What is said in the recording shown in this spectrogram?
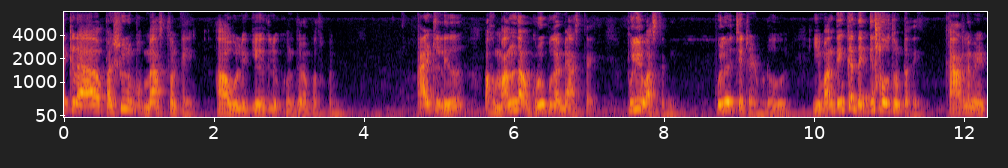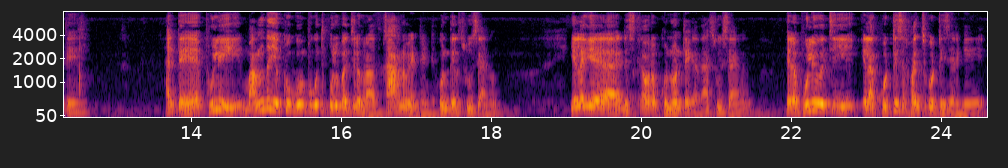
ఇక్కడ పశువులు మేస్తుంటాయి. ఆవులు గేదెలు కొంతున పసుకొని వాటిలు ఒక మంద గ్రూపుగా మేస్తాయి. పులి వస్తుంది. పులి వచ్చేటప్పుడు ఈ మంద ఇంకా దగ్గరికి అవుతుంటుంది కారణం ఏంటి అంటే పులి మంద ఎక్కువ గుంపు గుంతి పులి మధ్యలోకి రాదు. కారణం ఏంటంటే కొన్ని దగ్గర చూశాను. ఇలాగే డిస్కవర్ కొన్ని ఉంటాయి కదా చూశాను. ఇలా పులి వచ్చి ఇలా కొట్టేసరి పంచి కొట్టేసరికి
